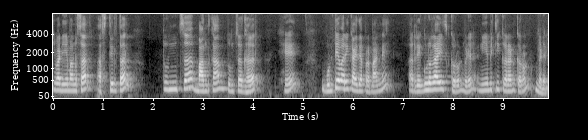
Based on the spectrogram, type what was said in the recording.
किंवा नियमानुसार असतील तर तुमचं बांधकाम तुमचं घर हे गुंठेवारी कायद्याप्रमाणे रेग्युलराईज करून मिळेल नियमितीकरण करून मिळेल.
